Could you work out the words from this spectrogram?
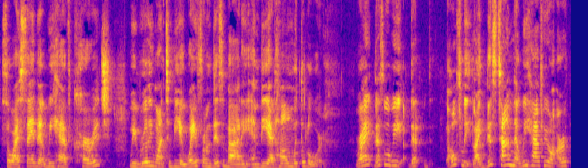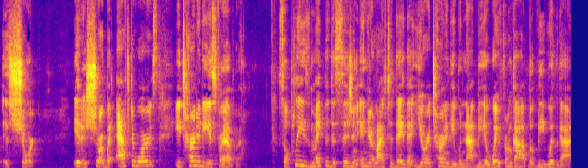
So I say that we have courage. We really want to be away from this body and be at home with the Lord. Right? That's what we that hopefully like this time that we have here on earth is short. It is short, but afterwards, eternity is forever. So please make the decision in your life today that your eternity would not be away from God, but be with God.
